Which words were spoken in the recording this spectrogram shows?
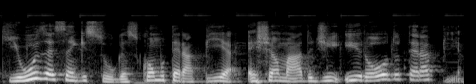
que usa as sanguessugas como terapia é chamado de iridoterapia.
